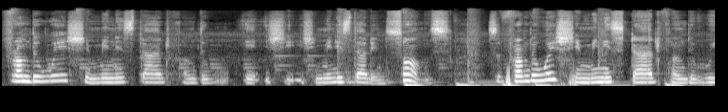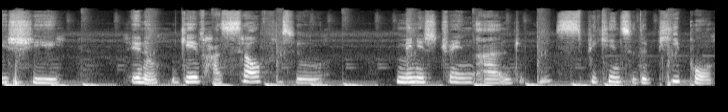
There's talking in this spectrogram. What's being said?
From the way she ministered, from the eh, she she ministered in songs. So from the way she ministered, from the way she you know, gave herself to ministering and speaking to the people,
